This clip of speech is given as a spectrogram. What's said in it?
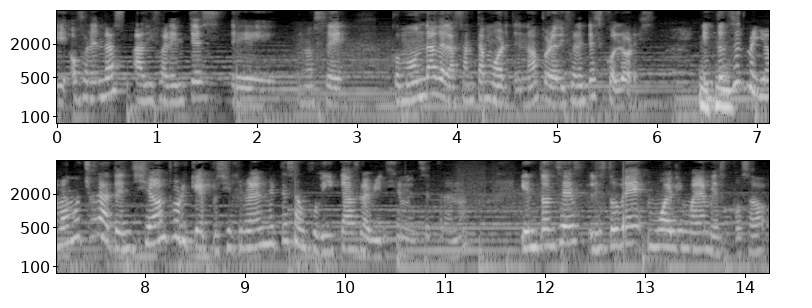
eh, ofrendas a diferentes, no sé, como onda de la Santa Muerte, ¿no? Pero a diferentes colores. Entonces me llamó mucho la atención porque, pues, generalmente San Juditas, la Virgen, etcétera, ¿no? Y entonces le estuve muy y muy a mi esposo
